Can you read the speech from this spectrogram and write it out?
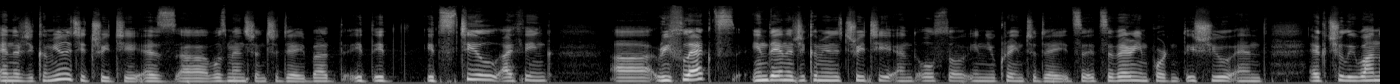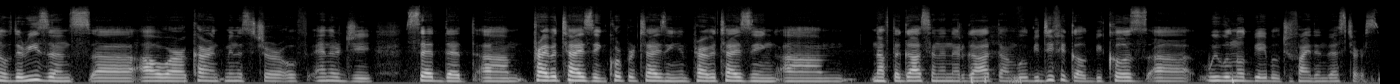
energy community treaty, as uh, was mentioned today, but it, it, it still, I think, uh, reflects in the energy community treaty and also in Ukraine today. It's a, it's a very important issue, and actually, one of the reasons uh, our current Minister of Energy said that um, privatizing, corporatizing, and privatizing um, Naftogaz and Energoatom will be difficult because uh, we will not be able to find investors.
